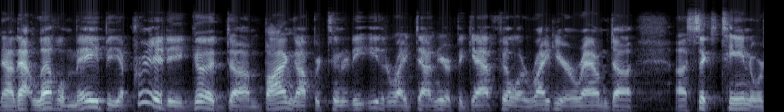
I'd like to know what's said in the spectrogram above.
Now that level may be a pretty good um, buying opportunity, either right down here at the gap fill or right here around uh, uh, 16 or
